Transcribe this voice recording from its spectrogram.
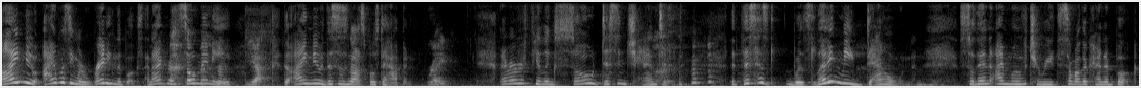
I knew I wasn't even writing the books, and I'd read so many Yeah. that I knew this is not supposed to happen. Right. I remember feeling so disenchanted that this has was letting me down. Mm-hmm. So then I moved to read some other kind of book.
